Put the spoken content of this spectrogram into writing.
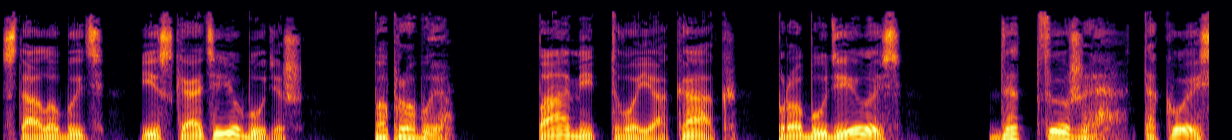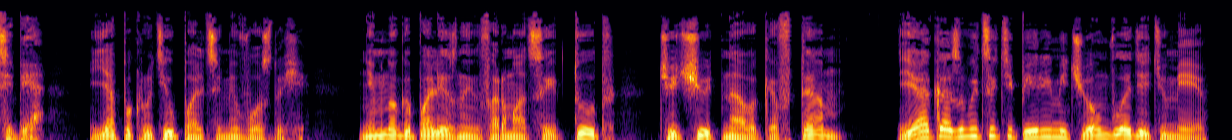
«Стало быть, искать ее будешь?» «Попробую». «Память твоя как? Пробудилась?» «Да тоже такое себе». Я покрутил пальцами в воздухе. Немного полезной информации тут, чуть-чуть навыков там. Я, оказывается, теперь и мечом владеть умею.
